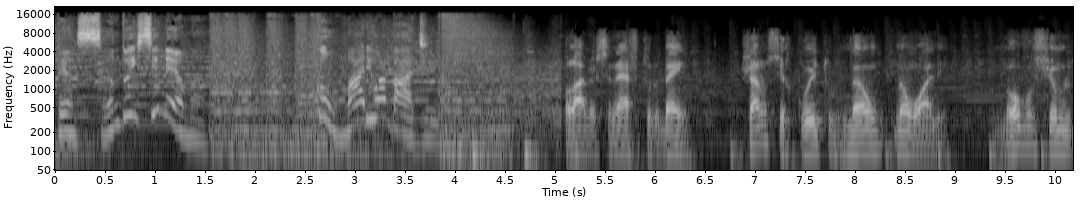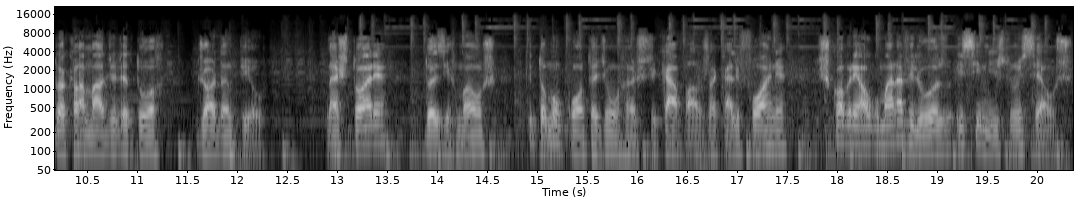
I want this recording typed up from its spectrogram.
Pensando em Cinema, com Mário Abad. Olá, meu cinef, tudo bem? Já no circuito Não, Não Olhe, novo filme do aclamado diretor Jordan Peele. Na história, dois irmãos que tomam conta de um rancho de cavalos na Califórnia descobrem algo maravilhoso e sinistro nos céus.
